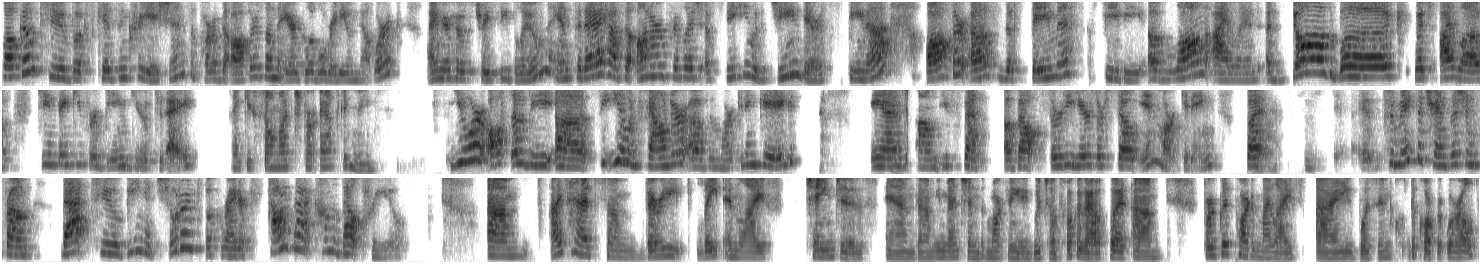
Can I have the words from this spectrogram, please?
Welcome to Books, Kids, and Creations, a part of the Authors on the Air Global Radio Network. I'm your host, Tracy Bloom, and today I have the honor and privilege of speaking with Jean Derespina, author of the famous Phoebe of Long Island, a dog book, which I love. Jean, thank you for being here today. Thank you so much for asking me. You are also the uh, CEO and founder of the Marketing Gig. Yes and um, you've spent about 30 years or so in marketing but to make the transition from that to being a children's book writer how did that come about for you? Um, i've had some very late in life changes and um, you mentioned the marketing which i'll talk about but um, for a good part of my life i was in the corporate world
